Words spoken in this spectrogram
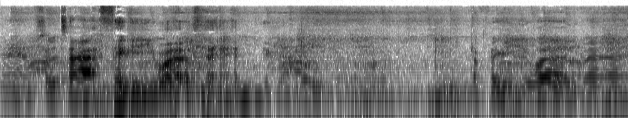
Man, I'm so tired. I figured you was. I figured you was, man.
